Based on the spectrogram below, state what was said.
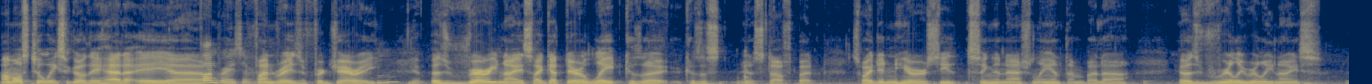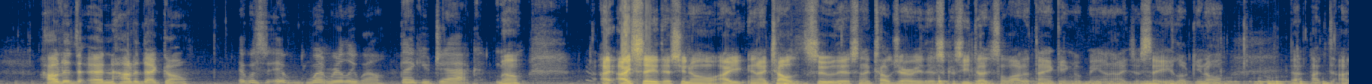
Almost two weeks ago, they had a, a uh, Fundraiser. fundraiser for Jerry. Yep. It was very nice. I got there late because of because of s- you know, stuff, but so I didn't hear her see, sing the national anthem. But uh, it was really really nice. How did th- and how did that go? It was. It went really well. Thank you, Jack. Well, I, I say this, you know, I and I tell Sue this, and I tell Jerry this because he does a lot of thanking of me, and I just say, look, you know, I, I,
